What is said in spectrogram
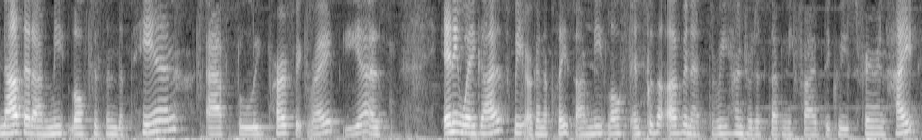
Now that our meatloaf is in the pan, absolutely perfect, right? Yes. Anyway, guys, we are going to place our meatloaf into the oven at 375 degrees Fahrenheit.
